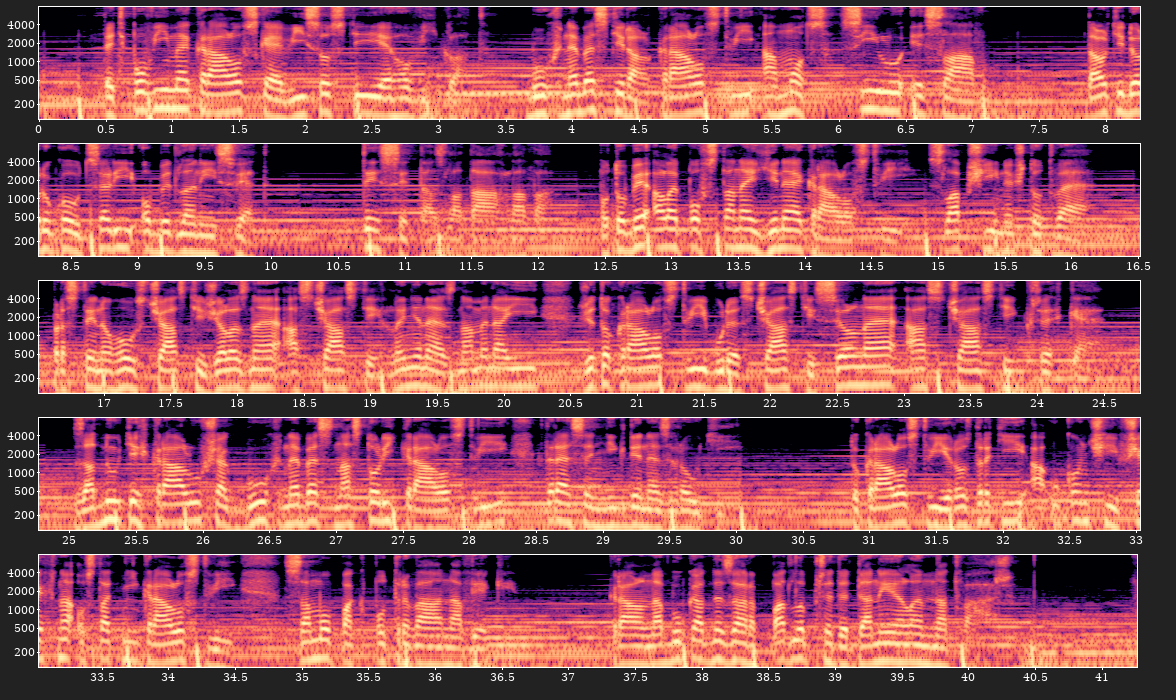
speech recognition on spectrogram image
Teď povíme královské výsosti jeho výklad. Bůh nebes ti dal království a moc, sílu i slávu. Dal ti do rukou celý obydlený svět – ty jsi ta zlatá hlava. Po tobě ale povstane jiné království, slabší než to tvé. Prsty nohou z části železné a z části hliněné znamenají, že to království bude z části silné a z části křehké. Za dnů těch králů však Bůh nebes nastolí království, které se nikdy nezhroutí. To království rozdrtí a ukončí všechna ostatní království, samo pak potrvá na věky. Král Nabukadnezar padl před Danielem na tvář.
